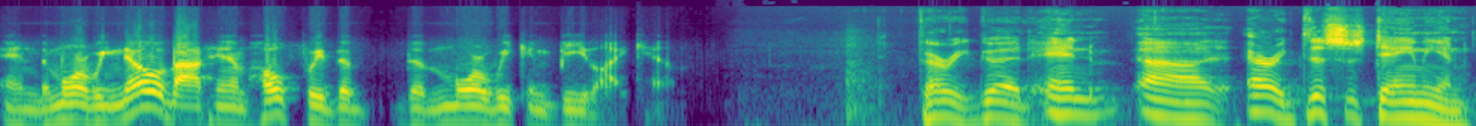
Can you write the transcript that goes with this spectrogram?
And the more we know about him, hopefully, the, the more we can be like him. Very good. And uh, Eric, this is Damien.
